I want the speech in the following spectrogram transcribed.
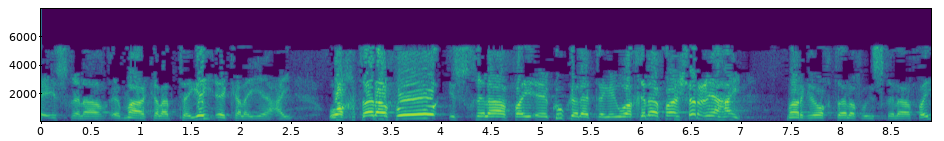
ee iskhilaaf ma kala tegey ee kala yeecay waاkhtalafuu iskhilaafay ee ku kala tegey waa khilaaf aan sharci ahayn marka wakhtalafuu iskhilaafay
